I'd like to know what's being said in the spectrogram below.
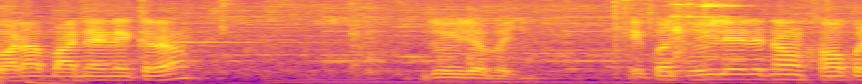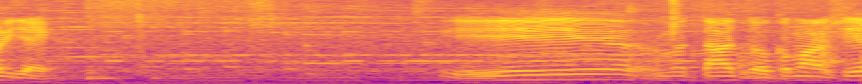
વડા બાને એને કર. જોઈ લે ભાઈ. એક વાર જોઈ લે એટલે તમને ખબર પડી જાય. એ હવે તાટ ધોકમાં આવશે.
